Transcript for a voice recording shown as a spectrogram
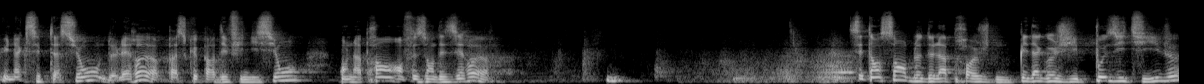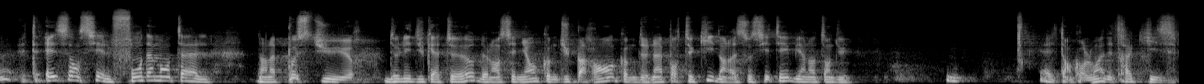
une acceptation de l'erreur, parce que par définition, on apprend en faisant des erreurs. Cet ensemble de l'approche d'une pédagogie positive est essentiel, fondamental dans la posture de l'éducateur, de l'enseignant, comme du parent, comme de n'importe qui dans la société, bien entendu. Elle est encore loin d'être acquise.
